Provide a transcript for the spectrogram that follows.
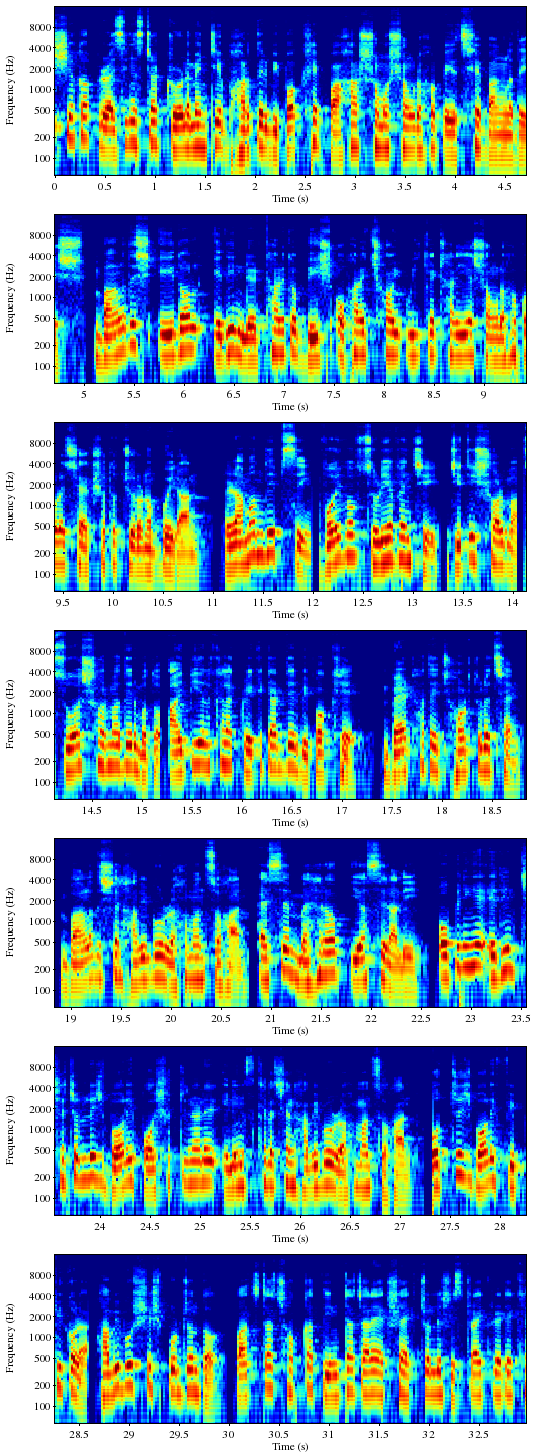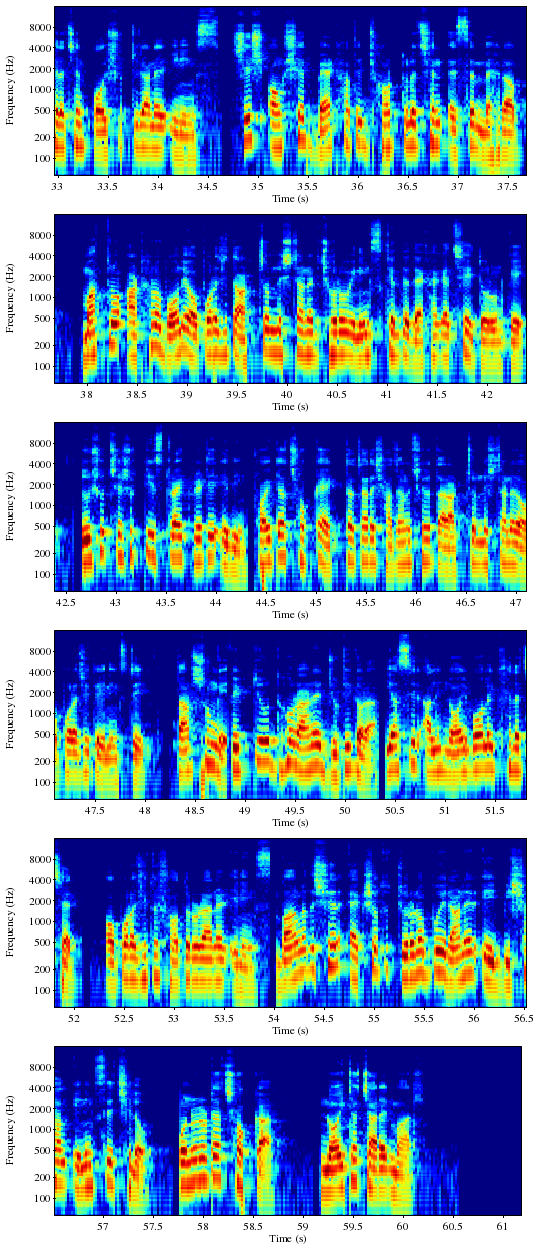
Asia cup rising star টুর্নামেন্টে ভারতের বিপক্ষে পাহাড় সম সংগ্রহ পেয়েছে বাংলাদেশ। বাংলাদেশ এই দল এদিন নির্ধারিত বিশ ওভারে ছয় উইকেট হারিয়ে সংগ্রহ করেছে একশত চুরানব্বই রান। রামনদীপ সিং, বৈভব সূর্যাভেঞ্চি জিতিশ শর্মা সুয়াস শর্মাদের মতো আইপিএল খেলা ক্রিকেটারদের বিপক্ষে ব্যাট হাতে ঝড় তুলেছেন বাংলাদেশের হাবিবুর রহমান সোহান এস এম মেহরব ইয়াসির আলী। ওপেনিংয়ে এদিন ছেচল্লিশ বলে পঁয়ষট্টি রানের ইনিংস খেলেছেন হাবিবুর রহমান সোহান বত্রিশ বলে ফিফটি করা হাবিবুর শেষ পর্যন্ত পাঁচটা ছক্কা, তিনটা চারে একশো একচল্লিশ স্ট্রাইক রেটে খেলেছেন পঁয়ষট্টি রানের ইনিংস। শেষ অংশে ব্যাট হাতে ঝড় তুলেছেন এস এম মেহরাব। মাত্র আঠারো বলে অপরাজিত আটচল্লিশ রানের ঝোড়ো ইনিংস খেলতে দেখা গেছে এই তরুণকে। দুশো ছেষট্টি স্ট্রাইক রেটে এদিন ছয়টা ছক্কা একটা চারে সাজানো ছিল তার আটচল্লিশ রানের অপরাজিত ইনিংসটি। তার সঙ্গে ফিফটি ঊর্ধ্ব রানের জুটি করা ইয়াসির আলী নয় বলে খেলেছেন অপরাজিত সতেরো রানের ইনিংস। বাংলাদেশের একশত চুরানব্বই রানের এই বিশাল ইনিংসে ছিল পনেরোটা ছক্কা, নয়টা চারের মার।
